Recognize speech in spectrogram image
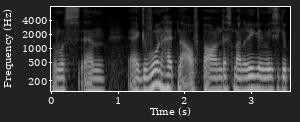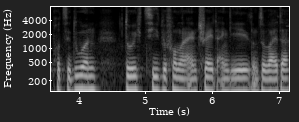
Man muss ähm, äh, Gewohnheiten aufbauen, dass man regelmäßige Prozeduren durchzieht, bevor man einen Trade eingeht und so weiter.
